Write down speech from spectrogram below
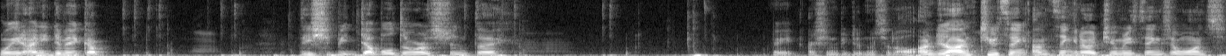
Wait, I need to make up... These should be double doors, shouldn't they? Wait, I shouldn't be doing this at all. I'm just, I'm too think I'm thinking about too many things at once.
